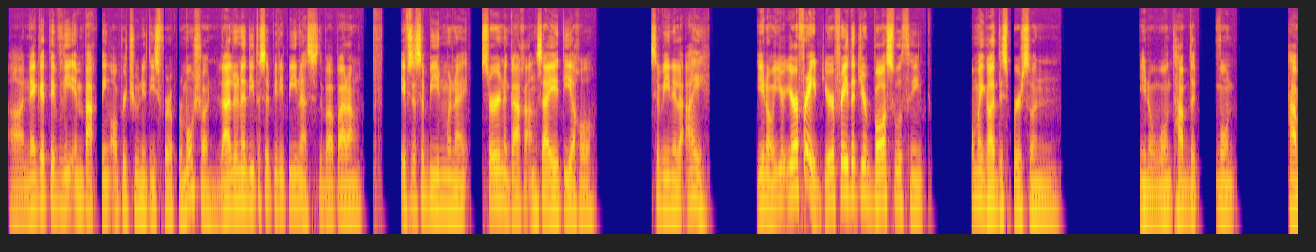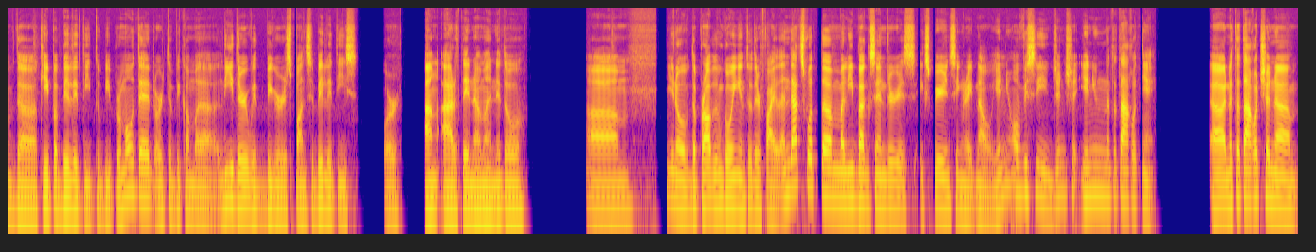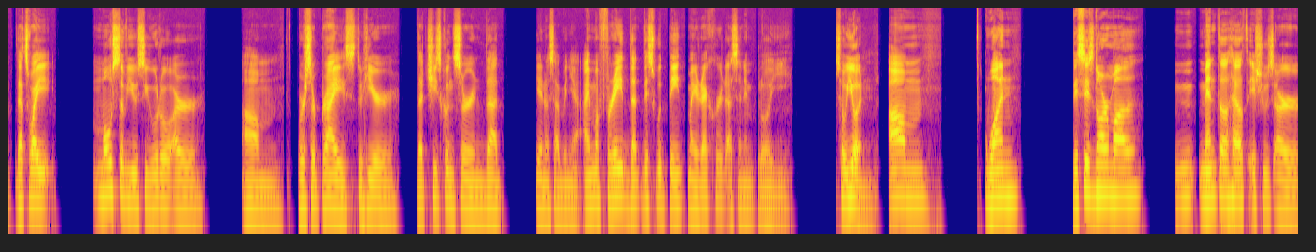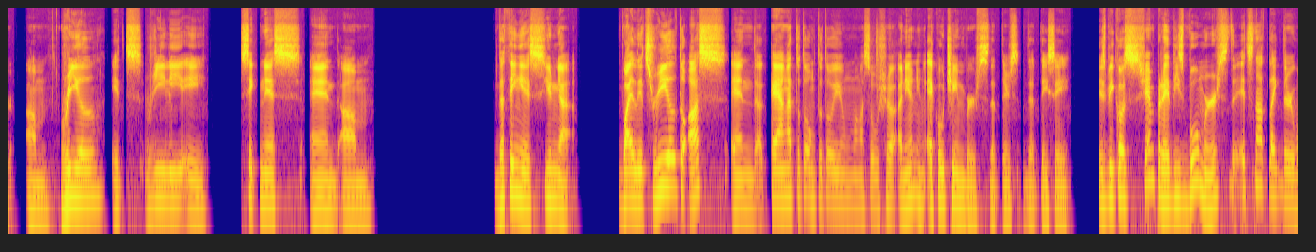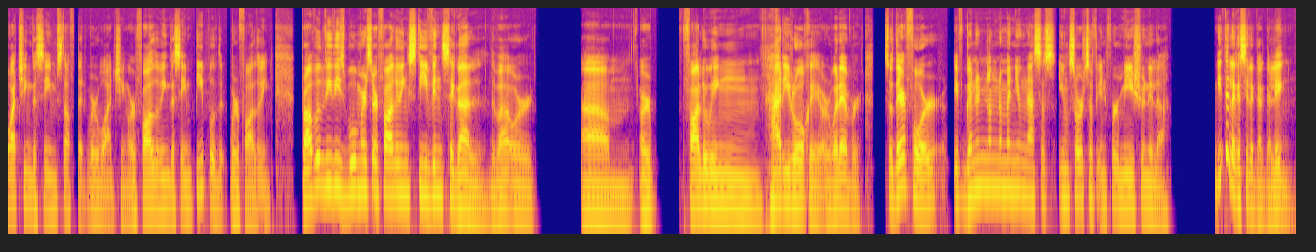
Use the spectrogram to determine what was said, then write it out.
uh, negatively impacting opportunities for a promotion. Lalo na dito sa Pilipinas, 'di ba? Parang if sasabihin mo na, "Sir, nagkaka-anxiety ako." Sabihin nila, "Ay, you know, you're you're afraid. You're afraid that your boss will think, "Oh my god, this person you know, won't have the won't have the capability to be promoted or to become a leader with bigger responsibilities or ang arte naman ito um you know the problem going into their file. And that's what the Malibag sender is experiencing right now. Yan yung obviously dyan siya, yan yung natatakot niya eh. uh, natatakot siya na that's why most of you siguro are um were surprised to hear that she's concerned that you know sabi niya I'm afraid that this would taint my record as an employee. So yun. Um one this is normal. M- mental health issues are um real. It's really a sickness and um the thing is yun nga while it's real to us and uh, kaya nga totoong totoo yung mga social ano yun yung echo chambers that there's that they say is because syempre these boomers it's not like they're watching the same stuff that we're watching or following the same people that we're following. Probably these boomers are following Steven Seagal diba or um or following Harry Roque or whatever. So therefore if ganun lang naman yung nasa yung source of information nila hindi talaga sila gagaling.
